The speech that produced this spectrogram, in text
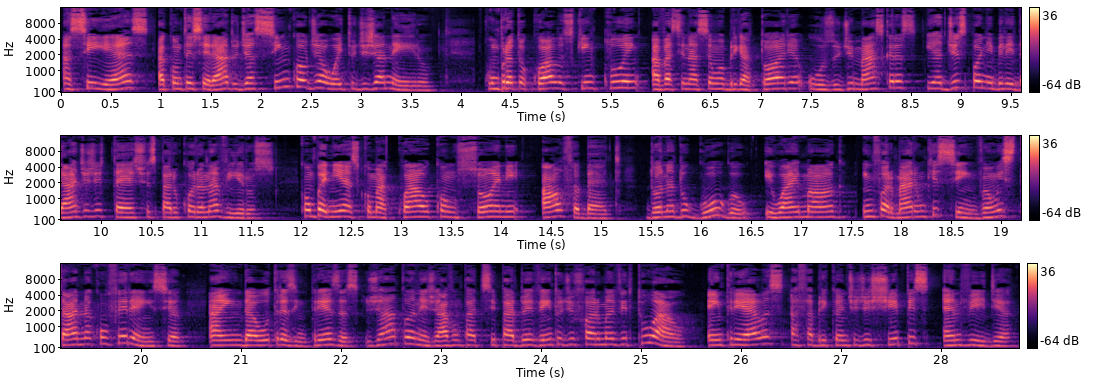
a CES acontecerá do dia 5 ao dia 8 de janeiro com protocolos que incluem a vacinação obrigatória, o uso de máscaras e a disponibilidade de testes para o coronavírus. Companhias como a Qualcomm, Sony, Alphabet, dona do Google e Wimog informaram que sim, vão estar na conferência. Ainda outras empresas já planejavam participar do evento de forma virtual, entre elas a fabricante de chips Nvidia.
